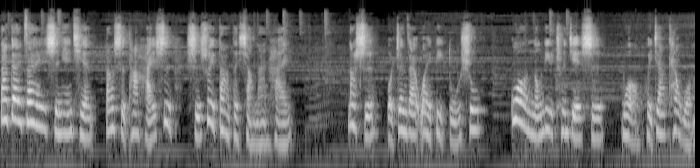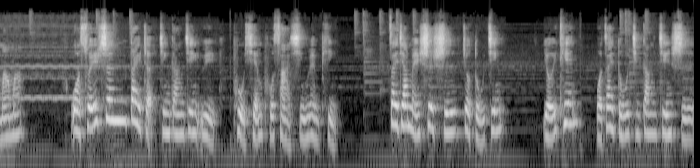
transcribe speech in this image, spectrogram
大概在十年前，当时他还是十岁大的小男孩。那时我正在外地读书。过农历春节时，我回家看我妈妈，我随身带着《金刚经》与普贤菩萨行愿品，在家没事时就读经。有一天我在读《金刚经》时，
